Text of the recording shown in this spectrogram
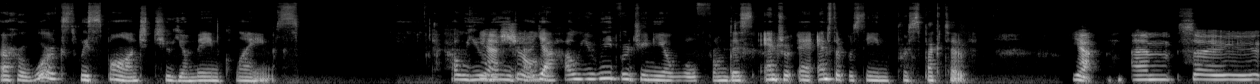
uh, her works respond to your main claim? How you yeah, read, uh, sure. uh, yeah, how you read Virginia Woolf from this anthrop- uh, Anthropocene perspective. Yeah. Um, so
